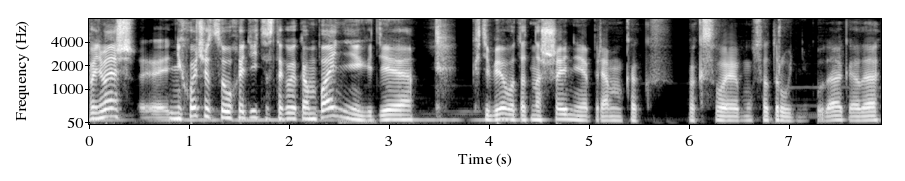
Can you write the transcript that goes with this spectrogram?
понимаешь, э, не хочется уходить из такой компании, где к тебе вот отношение прям как как к своему сотруднику, да, когда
